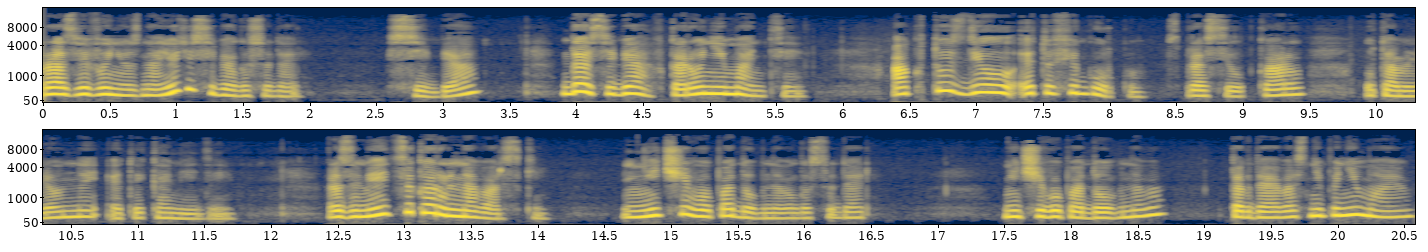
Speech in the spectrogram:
Разве вы не узнаете себя, государь? Себя? Да, себя, в короне и мантии. А кто сделал эту фигурку? Спросил Карл, утомленный этой комедией. Разумеется, король Наварский. Ничего подобного, государь. Ничего подобного? Тогда я вас не понимаю.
